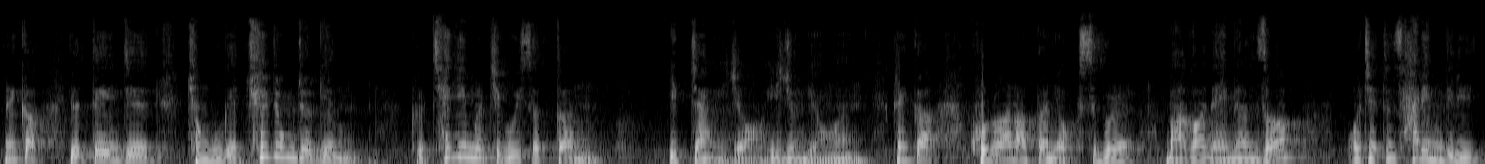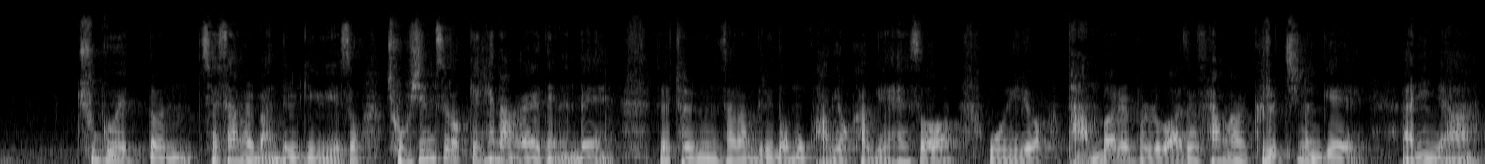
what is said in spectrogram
그러니까 이때 이제 전국의 최종적인 그 책임을 지고 있었던 입장이죠. 이준경은. 그러니까 그러한 어떤 역습을 막아내면서 어쨌든 사림들이 추구했던 세상을 만들기 위해서 조심스럽게 해나가야 되는데 젊은 사람들이 너무 과격하게 해서 오히려 반발을 불러와서 상황을 그르치는 게 아니냐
